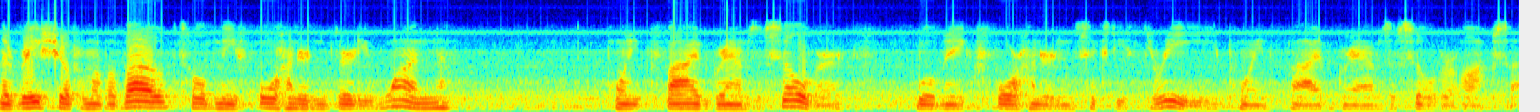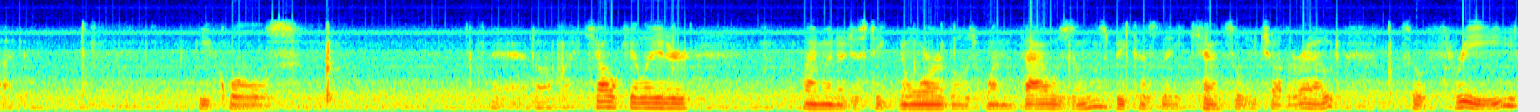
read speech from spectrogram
the ratio from up above told me 431.5 grams of silver will make 463.5 grams of silver oxide equals, and on my calculator, I'm going to just ignore those 1000s because they cancel each other out. So 3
